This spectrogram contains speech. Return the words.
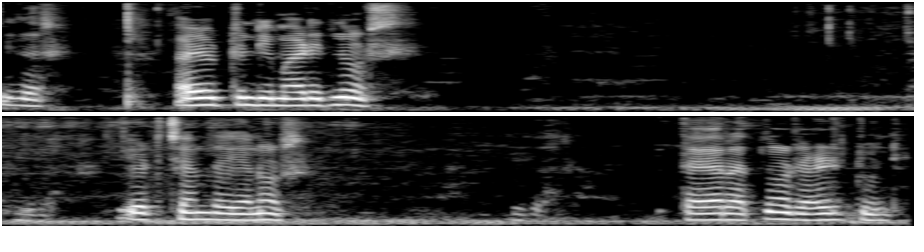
ಈಗ ಹಳ್ಳಿ ಟುಂಡಿ ಮಾಡಿದ್ದು ನೋಡ್ರಿ ಈಗ ಎಷ್ಟು ಚಂದ ಆಗ್ಯಾವ ನೋಡ್ರಿ. ಈಗ ತಯಾರಾತು ನೋಡ್ರಿ ಹಳ್ಳಿಟ್ಟು ಉಂಡೆ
